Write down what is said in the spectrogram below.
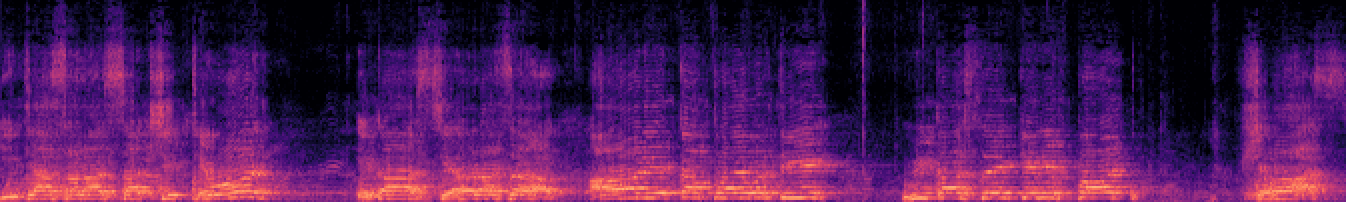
इतिहासाला साक्षी ठेवून एका शहराचं आणि एका पायावरती विकास केली पाठ शबास.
